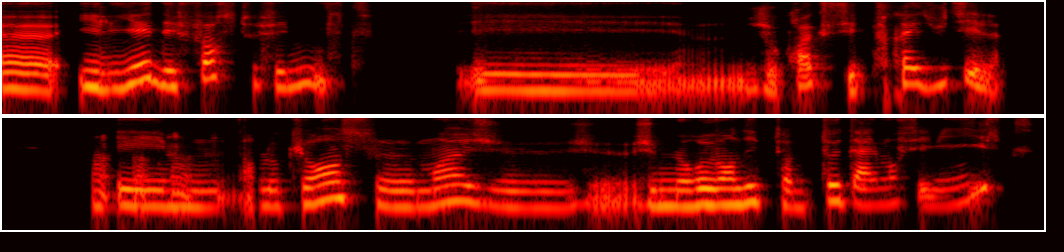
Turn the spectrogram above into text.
il y ait des forces féministes. Et je crois que c'est très utile. Hum, et hum, hum. en l'occurrence, moi, je, je, me revendique comme totalement féministe,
